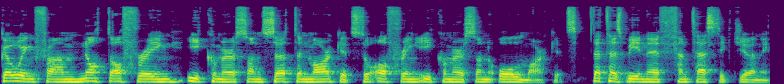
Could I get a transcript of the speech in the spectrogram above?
going from not offering e-commerce on certain markets to offering e-commerce on all markets. That has been a fantastic journey.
